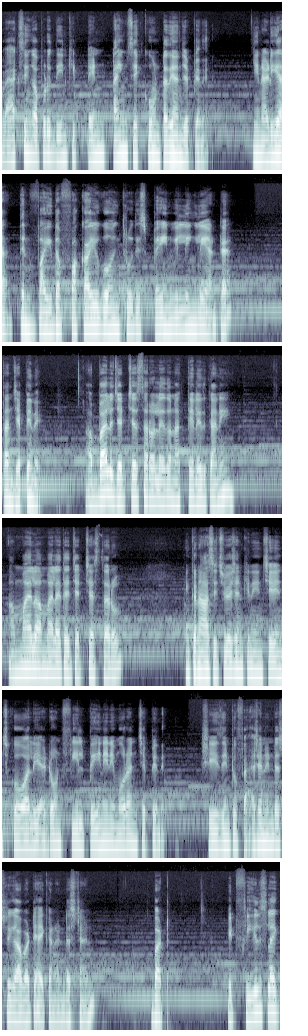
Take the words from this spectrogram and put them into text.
వ్యాక్సింగ్ అప్పుడు దీనికి టెన్ టైమ్స్ ఎక్కువ ఉంటుంది అని చెప్పింది. నేను అడిగా then why the fuck are you going through this pain willingly అంటే తను చెప్పింది అబ్బాయిలు జడ్జ్ చేస్తారో లేదో నాకు తెలియదు కానీ అమ్మాయిలు అమ్మాయిలు అయితే జడ్జ్ చేస్తారు. ఇంకా నా సిచ్యువేషన్కి నేను చేయించుకోవాలి I don't feel pain anymore అని చెప్పింది. షీఈ్ ఇన్ టు ఫ్యాషన్ ఇండస్ట్రీ కాబట్టి I can understand but it feels like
